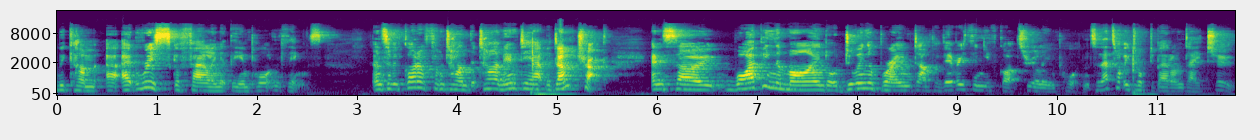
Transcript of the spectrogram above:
become uh, at risk of failing at the important things. And so we've got to, from time to time, empty out the dump truck. And so wiping the mind or doing a brain dump of everything you've got is really important. So that's what we talked about on day two.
